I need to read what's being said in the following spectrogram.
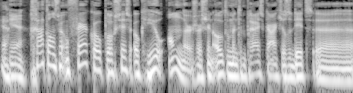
Ja, Ja. Gaat dan zo'n verkoopproces ook heel anders als je een auto met een prijskaartje als dit eh, eh,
